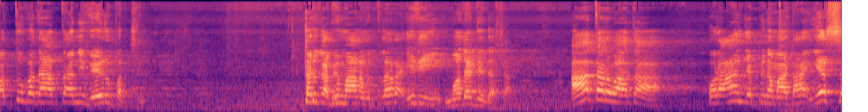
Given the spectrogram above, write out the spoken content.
మత్తు పదార్థాన్ని వేరుపరిచింది. కనుక అభిమానమిత్రులారా ఇది మొదటి దశ. ఆ తర్వాత ఖురాన్ చెప్పిన మాట ఎస్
